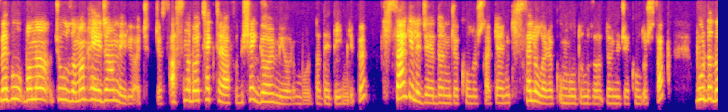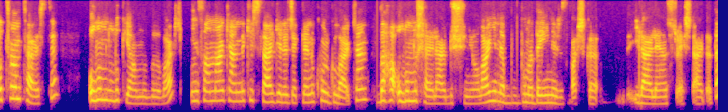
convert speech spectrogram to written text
Ve bu bana çoğu zaman heyecan veriyor açıkçası. Aslında böyle tek taraflı bir şey görmüyorum burada dediğim gibi. Kişisel geleceğe dönecek olursak yani kişisel olarak umudumuza dönecek olursak burada da tam tersi olumluluk yanlılığı var. İnsanlar kendi kişisel geleceklerini kurgularken daha olumlu şeyler düşünüyorlar. Yine buna değiniriz başka ilerleyen süreçlerde de.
